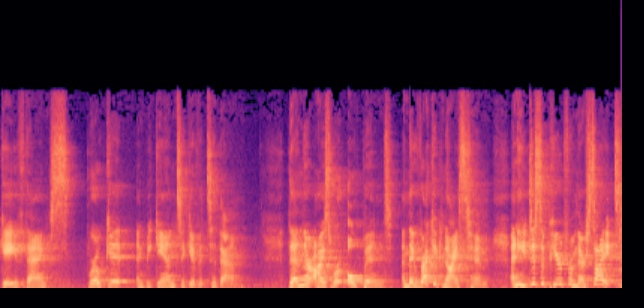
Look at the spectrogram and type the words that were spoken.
gave thanks, broke it, and began to give it to them. Then their eyes were opened, and they recognized him, and he disappeared from their sight.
